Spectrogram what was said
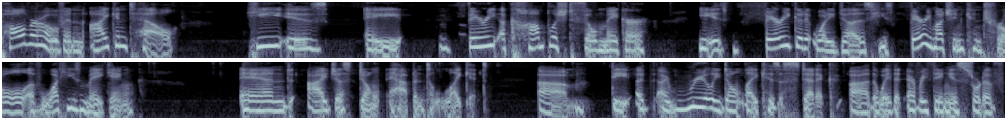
Paul Verhoeven, I can tell he is a very accomplished filmmaker. He is very good at what he does. He's very much in control of what he's making. And I just don't happen to like it. Um, the uh, I really don't like his aesthetic, uh, the way that everything is sort of,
